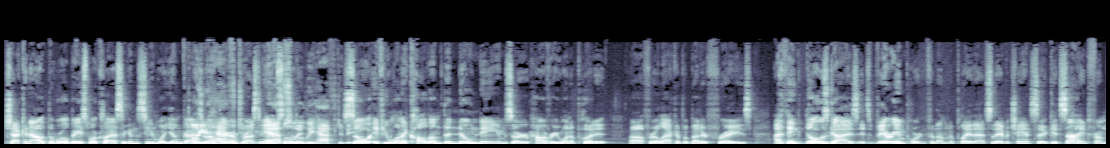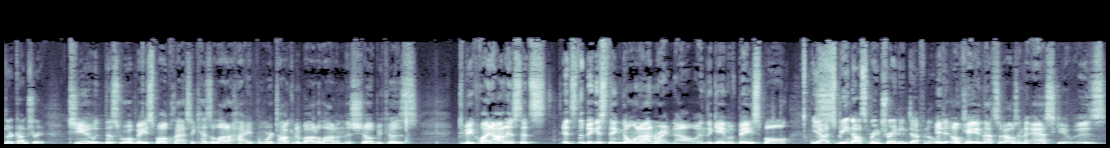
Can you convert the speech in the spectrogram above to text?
checking out the World Baseball Classic and seeing what young guys Oh, are out there to. impressing. You absolutely. absolutely have to be. So if you want to call them the no names or however you want to put it, uh, for a lack of a better phrase, I think those guys, it's very important for them to play that so they have a chance to get signed from their country. to you, this World Baseball Classic has a lot of hype, and we're talking about a lot on this show because, to be quite honest, it's it's the biggest thing going on right now in the game of baseball. Yeah, it's being out spring training, definitely. It, okay, and that's what I was going to ask you: is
